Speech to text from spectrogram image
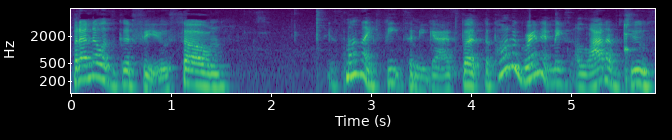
but I know it's good for you. So it smells like feet to me, guys. But the pomegranate makes a lot of juice,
